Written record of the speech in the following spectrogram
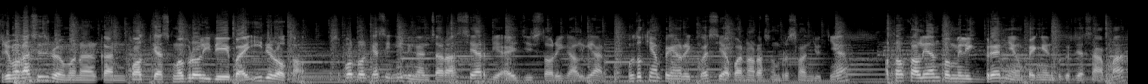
Terima kasih sudah mendengarkan podcast Ngobrol Ide by Ide Lokal. Support podcast ini dengan cara share di IG story kalian. Untuk yang pengen request siapa narasumber selanjutnya, atau kalian pemilik brand yang pengen bekerja sama,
